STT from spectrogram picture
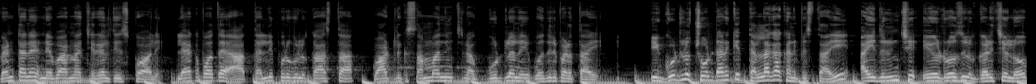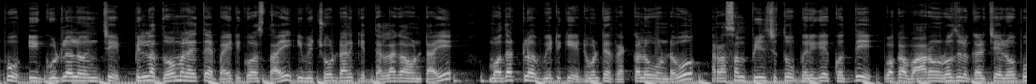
వెంటనే నివారణ చర్యలు తీసుకోవాలి. లేకపోతే ఆ తల్లి పురుగులు కాస్త వాటికి సంబంధించిన గుడ్లని వదిలిపెడతాయి. ఈ గుడ్లు చూడడానికి తెల్లగా కనిపిస్తాయి. ఐదు నుంచి ఏడు రోజులు గడిచే లోపు ఈ గుడ్లలోంచి పిల్ల దోమలైతే బయటికి వస్తాయి. ఇవి చూడడానికి తెల్లగా ఉంటాయి. మొదట్లో వీటికి ఎటువంటి రెక్కలు ఉండవు. రసం పీల్చుతూ పెరిగే కొద్దీ ఒక వారం రోజులు గడిచేలోపు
